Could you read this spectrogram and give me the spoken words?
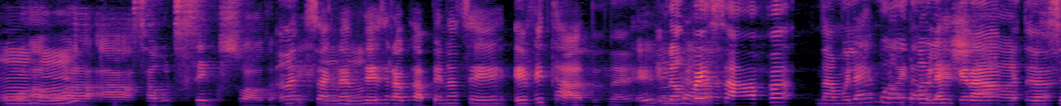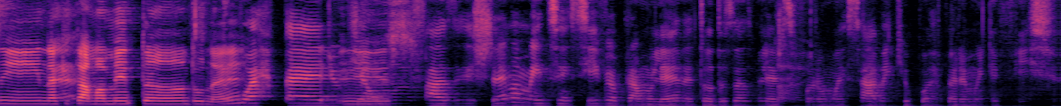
uhum. ou a, a, a, saúde sexual da mulher. Antes a gravidez uhum. era apenas ser evitado, né? Evitar. E não pensava na mulher mãe, na mulher grávida. Sim, né? na que está amamentando, né? No puerpério, que é uma fase extremamente sensível para a mulher, né? Todas as mulheres que foram mães sabem que o puerpério é muito difícil.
